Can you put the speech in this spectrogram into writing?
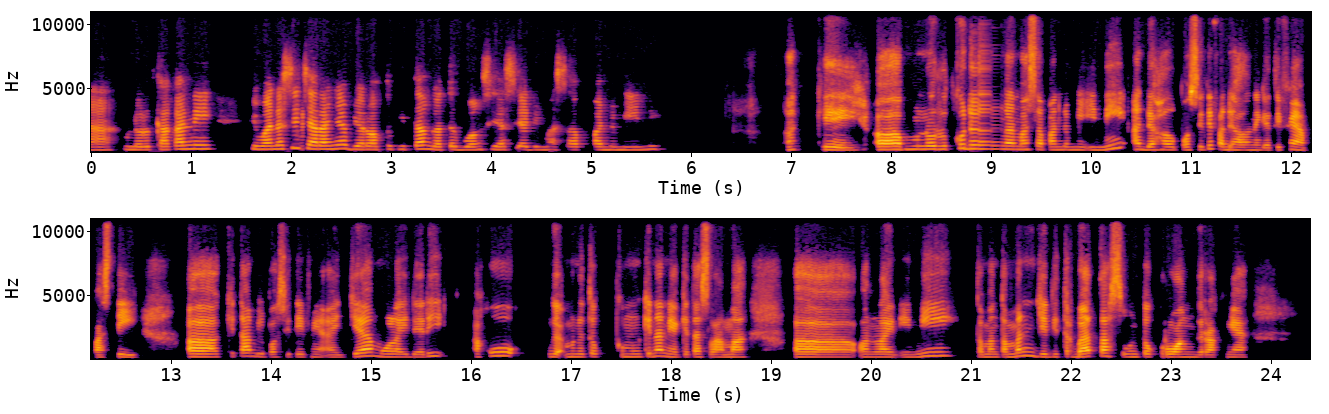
Nah, menurut Kakak nih, gimana sih caranya biar waktu kita nggak terbuang sia-sia di masa pandemi ini? Oke, okay. uh, menurutku dengan masa pandemi ini ada hal positif, ada hal negatifnya pasti. uh, kita ambil positifnya aja mulai dari aku nggak menutup kemungkinan ya kita selama uh, online ini teman-teman jadi terbatas untuk ruang geraknya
